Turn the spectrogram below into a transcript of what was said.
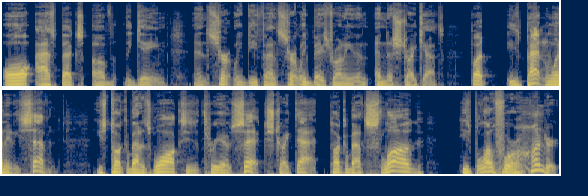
all aspects of the game, and certainly defense, certainly base running, and, and the strikeouts. But he's batting 187. You talk about his walks, he's at 306. Strike that. Talk about slug, he's below 400.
